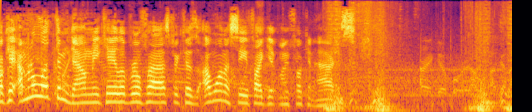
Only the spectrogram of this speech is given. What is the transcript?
Okay, I'm gonna let them down me, Caleb, real fast because I want to see if I get my fucking axe. Alright, go for it. I'll, I've got my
